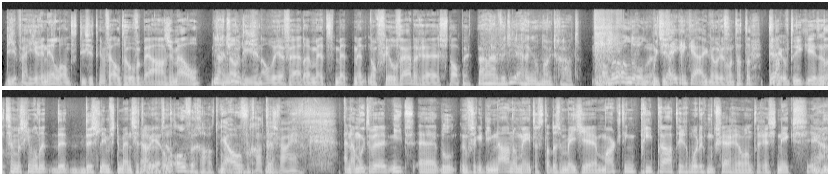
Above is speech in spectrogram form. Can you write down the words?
die hebben wij hier in Nederland. Die zitten in Veldhoven bij ASML. Die, zijn, al, die zijn alweer verder met, met, met nog veel verdere stappen. Waarom hebben we die eigenlijk nog nooit gehad? Andere, andere onderwerp. Moet je zeker een keer uitnodigen, want dat, dat, Twee of drie keer, toch? dat zijn misschien wel de, de, de slimste mensen Ja, ter wereld. het al over gehad. Ja, overgehad, dat is waar, ja. En dan moeten we niet, eh, ik bedoel, hoe zeg ik, die nanometers, dat is een beetje marketing-pripraat tegenwoordig, moet ik zeggen. Want er is niks in Ja, die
